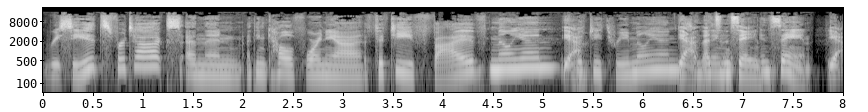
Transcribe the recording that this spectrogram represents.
receipts for tax. And then I think California, 55 million, Yeah. 53 million. Yeah, that's insane. Insane. Yeah.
